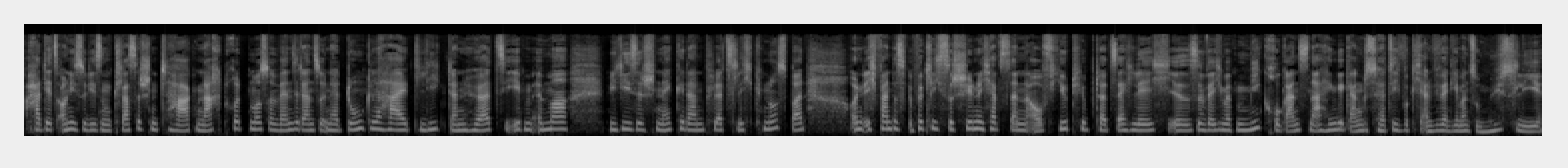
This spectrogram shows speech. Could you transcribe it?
hat jetzt auch nicht so diesen klassischen Tag-Nacht-Rhythmus und wenn sie dann so in der Dunkelheit liegt, dann hört sie eben immer, wie diese Schnecke dann plötzlich knuspert. Und ich fand das wirklich so schön. Ich habe es dann auf YouTube tatsächlich, äh, sind welche mit dem Mikro ganz nah hingegangen. Das hört sich wirklich an, wie wenn jemand so Müsli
